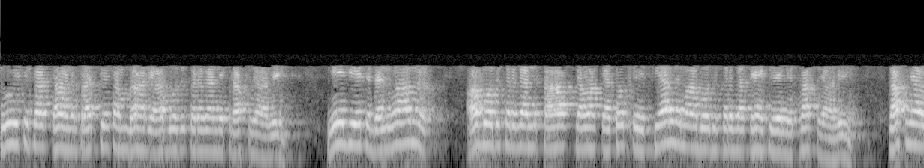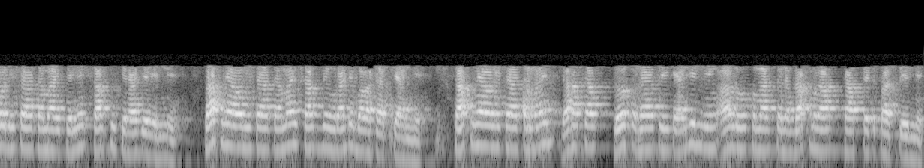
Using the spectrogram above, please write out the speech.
සූවිසපත්තාන ප්‍රත්‍ය සම්භාරය ආબોධ කරගන්නේ ප්‍රඥාවෙන්. මේ විදිහට බැලුවාම අවබෝධ කරගන්න තාක් යමක් ඇතොත් ඒ සියල්ලම අවබෝධ කරගත හැකි වෙන්නේ ප්‍රඥාවෙන්. ප්‍රඥාව නිසා තමයි කෙනෙක් ශක්ති රජ වෙන්නේ. ප්‍රඥාව නිසා තමයි ශබ්දේ රජ බවට යන්නේ. ප්‍රඥාව නිසා තමයි දහසක් ලෝක ධාතයක ඇඟින්මින් ආලෝකමත් වන බ්‍රහ්ම රාජ්‍යයටපත් වෙන්නේ.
